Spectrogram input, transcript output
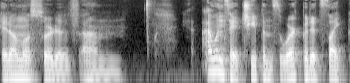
it almost sort of um, I wouldn't say it cheapens the work, but it's like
